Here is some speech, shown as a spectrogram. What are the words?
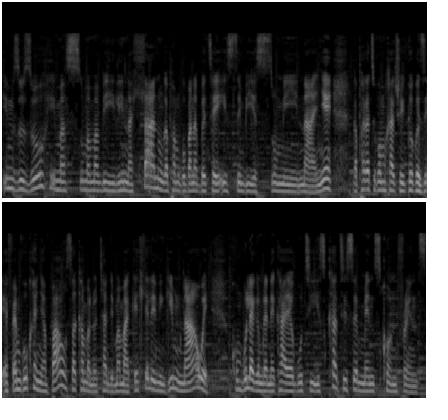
Imzuzu imasumi amabili nahlanu ngaphambi kobana kubethe isimbi yesumi nanye. Ngaphakathi komhatsho ikwekwezi fm kukhanya ba usakuhamba nothanda imamakhe ehleleni ngimnawe khumbula-ke mntana ekhaya ukuthi isikhathi se-mans conference.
